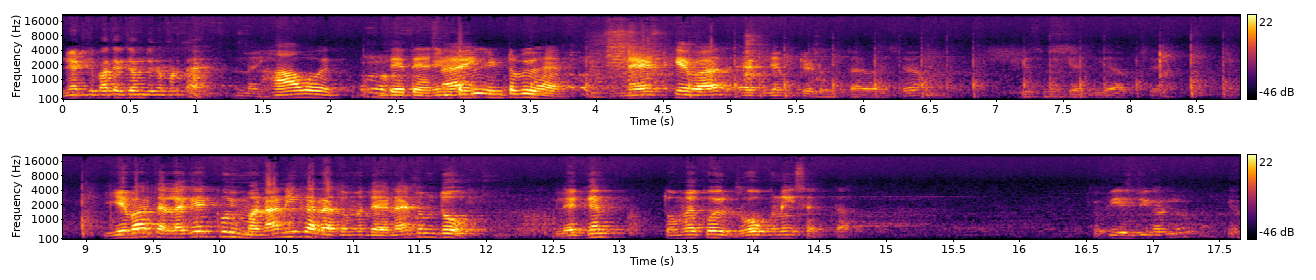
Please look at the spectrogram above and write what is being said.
नेट के बाद एग्ज़ाम देना पड़ता है? नहीं। हाँ वो देते हैं। इंटरव्यू इंटरव्यू है। नेट के बाद एग्जेम्प्टेड होता है वैसे। किसने कह दिया आपसे? ये बात अलग है कोई मना नहीं कर रहा तुम्हें देना है तुम दो। लेकिन तुम्हें कोई रोक नहीं सकता। तो पीएचडी कर लो क्या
